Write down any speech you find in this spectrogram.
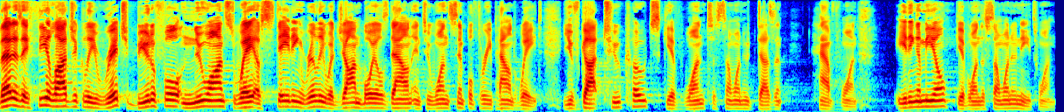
That is a theologically rich, beautiful, nuanced way of stating really what John boils down into one simple three pound weight. You've got two coats, give one to someone who doesn't have one. Eating a meal, give one to someone who needs one.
